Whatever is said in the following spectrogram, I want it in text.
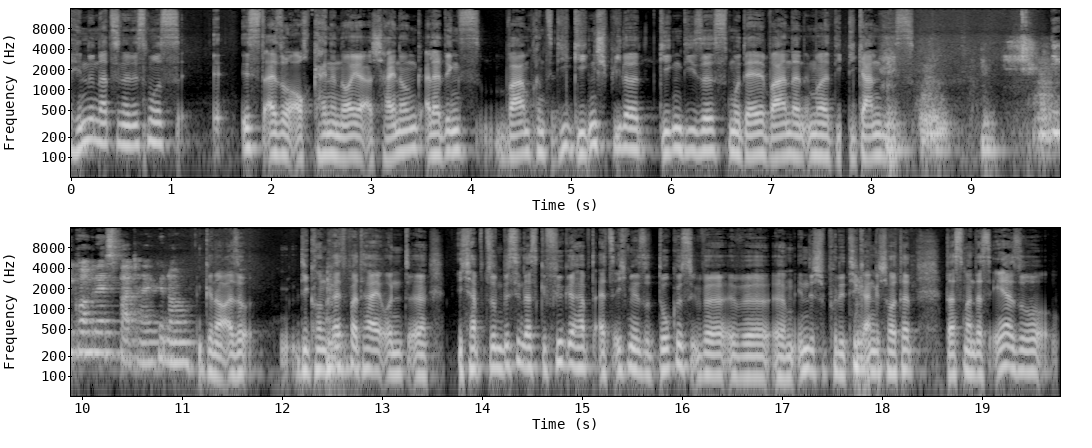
Hindu-Nationalismus ist also auch keine neue Erscheinung. Allerdings war im Prinzip die Gegenspieler gegen dieses Modell waren dann immer die, die Gandhis. Die Kongresspartei, genau. Genau, also die Kongresspartei und äh, ich habe so ein bisschen das Gefühl gehabt, als ich mir so Dokus über, über ähm, indische Politik angeschaut habe, dass man das eher so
